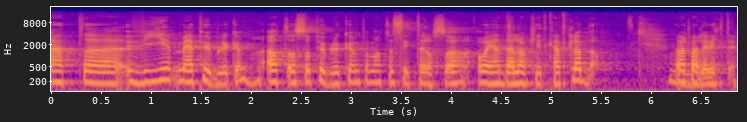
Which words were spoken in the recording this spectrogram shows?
et eh, vi med publikum. At også publikum på en måte sitter også og er en del av KitKat Club. da. Det har vært veldig viktig.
